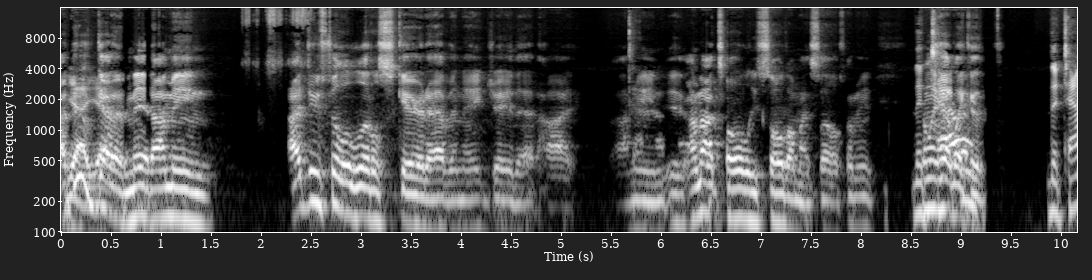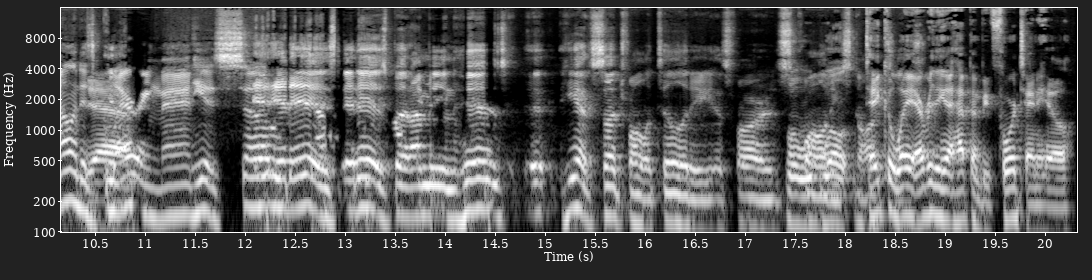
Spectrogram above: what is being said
I Yeah, do yeah. gotta admit, I mean, I do feel a little scared having AJ that high. I mean, it, I'm not totally sold on myself. I mean, The he only had talent, like a. the talent is Yeah. glaring, man. He is so It, it is, it is, but I mean, his it, he had such volatility as far as Well, quality well take away everything that happened before Tannehill.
